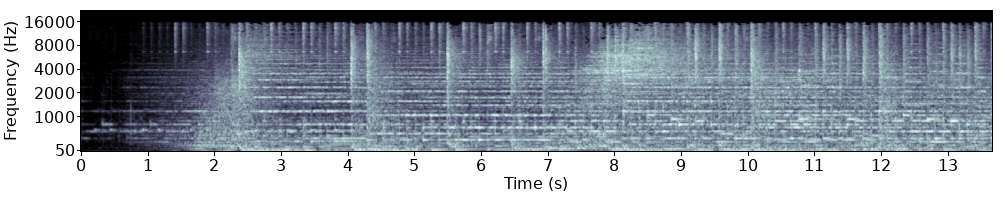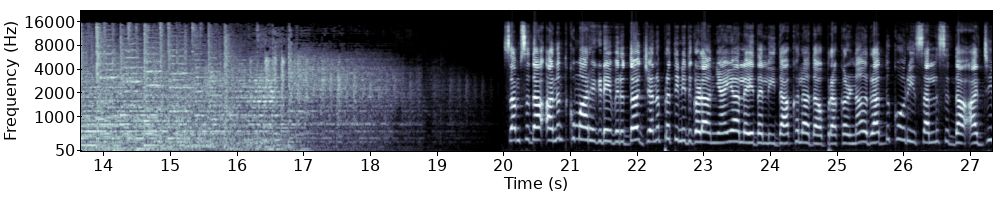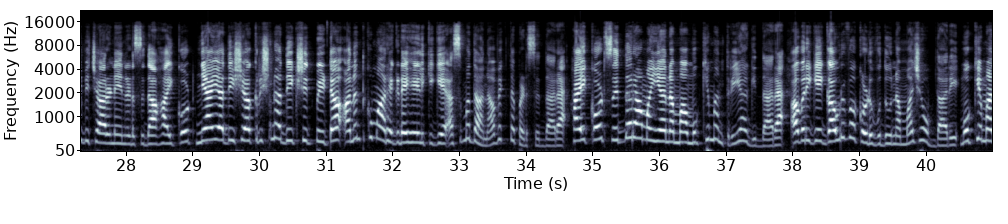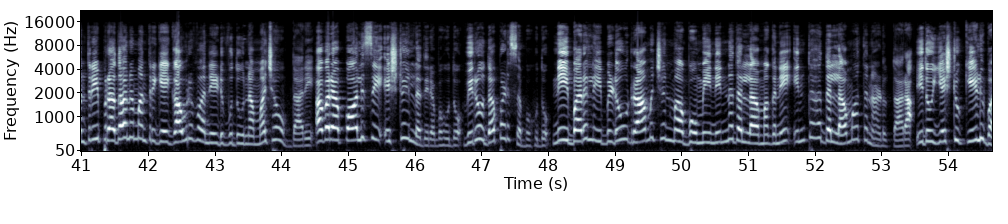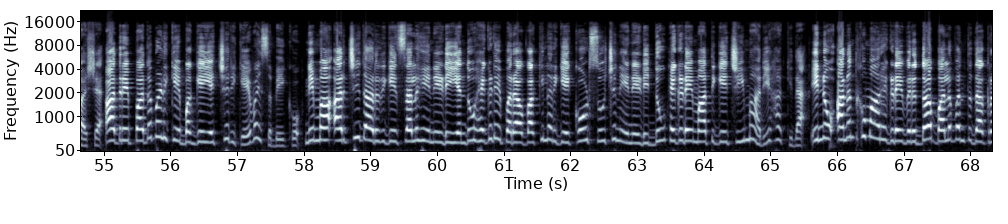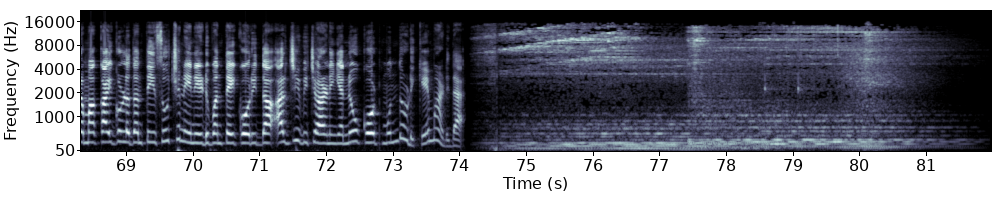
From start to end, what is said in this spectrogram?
you ಸಂಸದ ಅನಂತಕುಮಾರ್ ಹೆಗಡೆ ವಿರುದ್ಧ ಜನಪ್ರತಿನಿಧಿಗಳ ನ್ಯಾಯಾಲಯದಲ್ಲಿ ದಾಖಲಾದ ಪ್ರಕರಣ ರದ್ದು ಕೋರಿ ಸಲ್ಲಿಸಿದ್ದ ಅರ್ಜಿ ವಿಚಾರಣೆ ನಡೆಸಿದ ಹೈಕೋರ್ಟ್ ನ್ಯಾಯಾಧೀಶ ಕೃಷ್ಣ ದೀಕ್ಷಿತ್ ಪೀಠ ಅನಂತಕುಮಾರ್ ಹೆಗಡೆ ಹೇಳಿಕೆಗೆ ಅಸಮಾಧಾನ ವ್ಯಕ್ತಪಡಿಸಿದ್ದಾರೆ. ಹೈಕೋರ್ಟ್ ಸಿದ್ದರಾಮಯ್ಯ ನಮ್ಮ ಮುಖ್ಯಮಂತ್ರಿಯಾಗಿದ್ದಾರೆ. ಅವರಿಗೆ ಗೌರವ ಕೊಡುವುದು ನಮ್ಮ ಜವಾಬ್ದಾರಿ. ಮುಖ್ಯಮಂತ್ರಿ ಪ್ರಧಾನಮಂತ್ರಿಗೆ ಗೌರವ ನೀಡುವುದು ನಮ್ಮ ಜವಾಬ್ದಾರಿ. ಅವರ ಪಾಲಿಸಿ ಎಷ್ಟು ಇಲ್ಲದಿರಬಹುದು, ವಿರೋಧ ಪಡಿಸಬಹುದು. ನೀ ಬರಲಿ ಬಿಡು ರಾಮಜನ್ಮ ಭೂಮಿ ನಿನ್ನದಲ್ಲ ಮಗನೇ, ಇಂತಹದ್ದೆಲ್ಲ ಮಾತನಾಡುತ್ತಾರಾ? ಇದು ಎಷ್ಟು ಕೀಳು ಭಾಷೆ. ಆದ್ರೆ ಪದ ಬಳಕೆ ಬಗ್ಗೆ ಎಚ್ಚರಿಕೆ ವಹಿಸಬೇಕು. ನಿಮ್ಮ ಅರ್ಜಿದಾರರಿಗೆ ಸಲಹೆ ನೀಡಿ ಎಂದು ಹೆಗಡೆ ಪರ ವಕೀಲರಿಗೆ ಕೋರ್ಟ್ ಸೂಚನೆ ನೀಡಿದ್ದು ಹೆಗಡೆ ಮಾತಿಗೆ ಚೀಮಾರಿ ಹಾಕಿದೆ. ಇನ್ನು ಅನಂತಕುಮಾರ್ ಹೆಗಡೆ ವಿರುದ್ಧ ಬಲವಂತದ ಕ್ರಮ ಕೈಗೊಳ್ಳದಂತೆ ಸೂಚನೆ ನೀಡುವಂತೆ ಕೋರಿದ್ದ ಅರ್ಜಿ ವಿಚಾರಣೆಯನ್ನು ಕೋರ್ಟ್ ಮುಂದೂಡಿಕೆ ಮಾಡಿದೆ.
